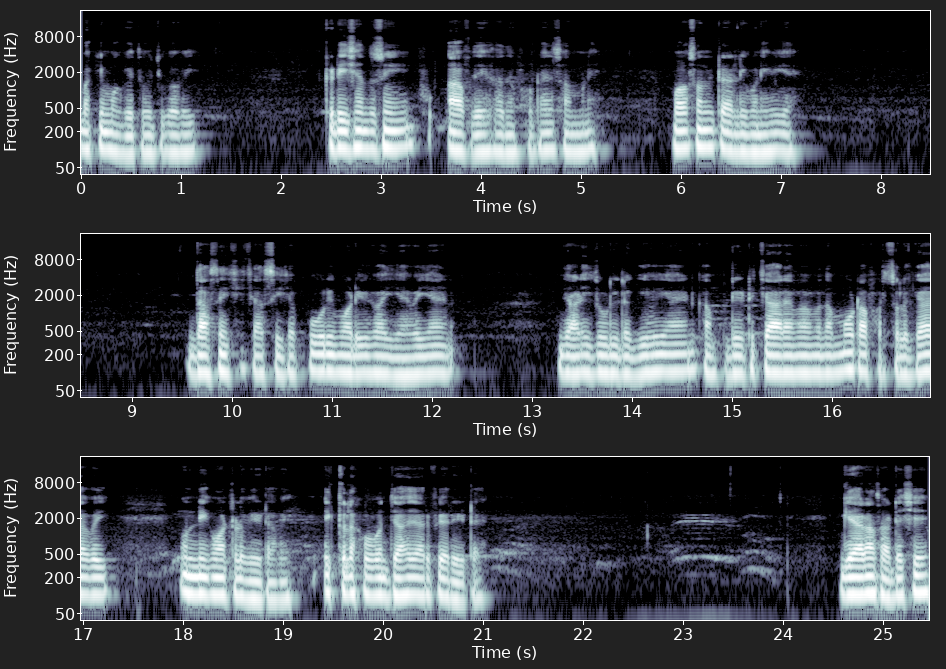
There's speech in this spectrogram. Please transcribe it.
ਬਾਕੀ ਮੌਕੇ ਤੋਂ ਹੋ ਜੂਗਾ ਬਈ। ਕੰਡੀਸ਼ਨ ਤੁਸੀਂ ਆਪ ਦੇਖ ਸਕਦੇ ਹੋ ਫੋਟੋਆਂ ਦੇ ਸਾਹਮਣੇ। ਬਹੁਤ ਸੋਹਣੀ ਟਰਾਲੀ ਬਣੀ ਹੋਈ ਹੈ। 10 ਇੰਚੀ ਚਾਸੀ ਚ ਪੂਰੀ ਮੋਡੀਫਾਈ ਹੈ ਬਈ ਐਨ। ਜਾਲੀ ਜੂੜੀ ਲੱਗੀ ਹੋਈ ਐਨ ਕੰਪਲੀਟ 4 ਐਮਐਮ ਦਾ ਮੋਟਾ ਫਰਸ਼ ਲੱਗਿਆ ਹੋਇਆ ਬਈ। 19 ਕੁਆਂਟਲ weight ਆ ਬਈ। ਇੱਕ ਲੱਖ ਬਵੰਜਾ ਹਜ਼ਾਰ ਰੁਪਏ ਰੇਟ ਹੈ। 11 ਸਾਢੇ ਛੇ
